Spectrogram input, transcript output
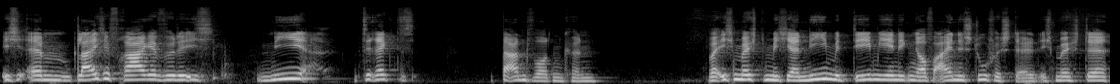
ich, ähm, gleiche Frage würde ich nie direkt beantworten können. Weil ich möchte mich ja nie mit demjenigen auf eine Stufe stellen. Ich möchte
